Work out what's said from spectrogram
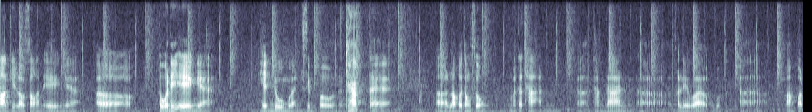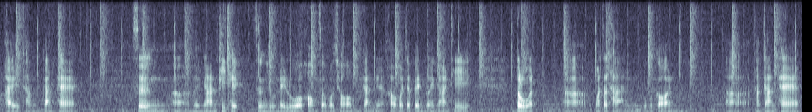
ตอนที่เราสอนเองเนี่ยเอ่อตัวนี้เองเนี่ยเห็นดูเหมือนซิมเ l ิลนะครับแต่เอ่อเราก็ต้องส่งมาตรฐานเอ่อทางด้านเอ่อเขาเรียกว่าอุปกเอ่อความปลอดภัยทางการแพทย์ ซึ่งเอ่อหน่วยงาน p t e c h ซึ่งอยู่ในรั้วของสปชเหมือนกันเนี่ยเขาก็จะเป็นหน่วยงานที่ตรวจเอ่อมาตรฐานอุปกรณ์เอ่อทางการแพทย์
